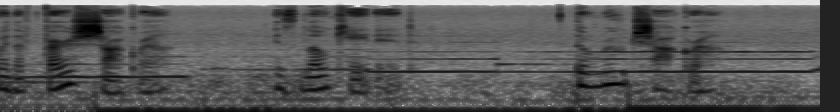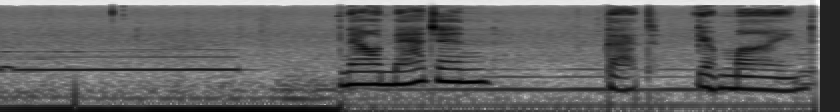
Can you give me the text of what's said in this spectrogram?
where the first chakra is located, the root chakra. Now imagine that your mind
